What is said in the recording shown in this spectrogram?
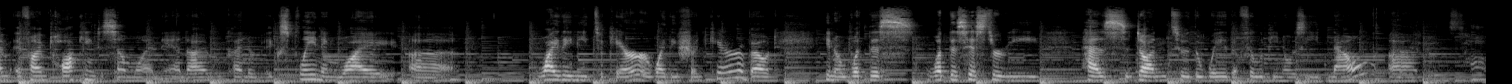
I'm if I'm talking to someone and I'm kind of explaining why uh, why they need to care or why they should care about you know what this what this history has done to the way that Filipinos eat now. Um,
